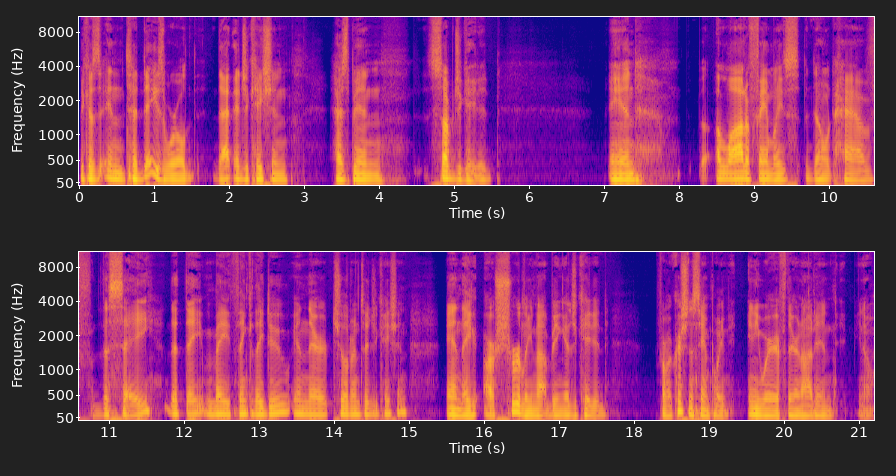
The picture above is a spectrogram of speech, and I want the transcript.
because in today's world, that education has been subjugated, and a lot of families don't have the say that they may think they do in their children's education. and they are surely not being educated from a Christian standpoint anywhere if they're not in, you know,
